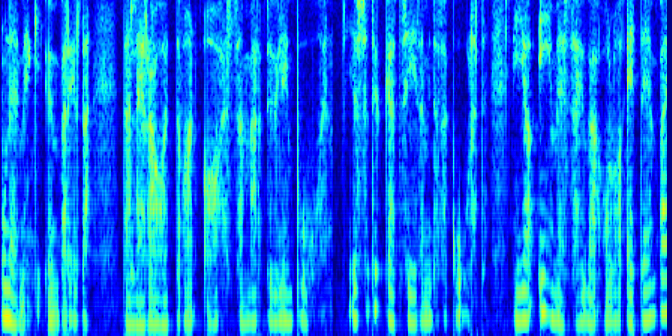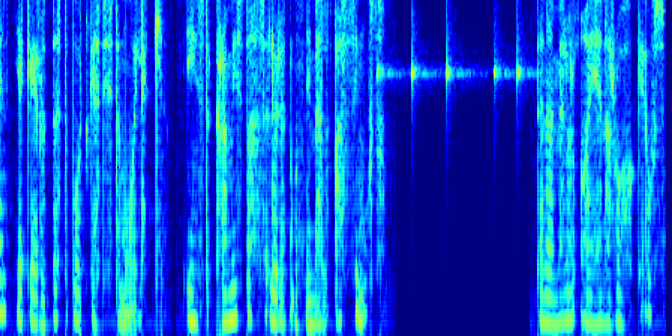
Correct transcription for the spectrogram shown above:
unelmienkin ympäriltä tälleen rauhoittavaan ASMR-tyyliin puhuen. Jos sä tykkäät siitä, mitä sä kuulet, niin jaa ihmeessä hyvää oloa eteenpäin ja kerro tästä podcastista muillekin. Instagramista sä löydät mut nimellä Assi Musa. Tänään meillä on aiheena rohkeus.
